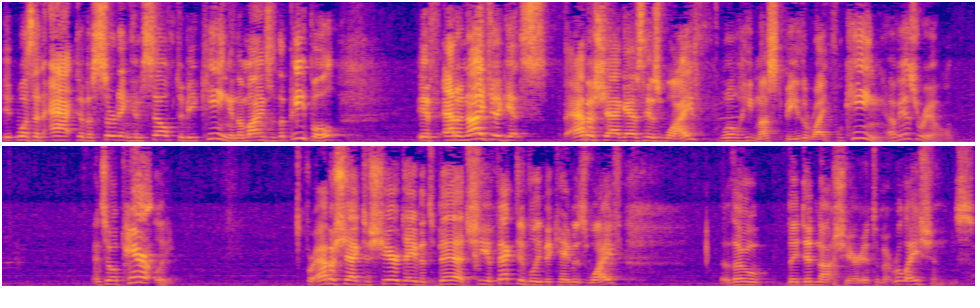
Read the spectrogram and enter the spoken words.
it was an act of asserting himself to be king in the minds of the people. If Adonijah gets Abishag as his wife, well, he must be the rightful king of Israel. And so apparently, for Abishag to share David's bed, she effectively became his wife, though they did not share intimate relations.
